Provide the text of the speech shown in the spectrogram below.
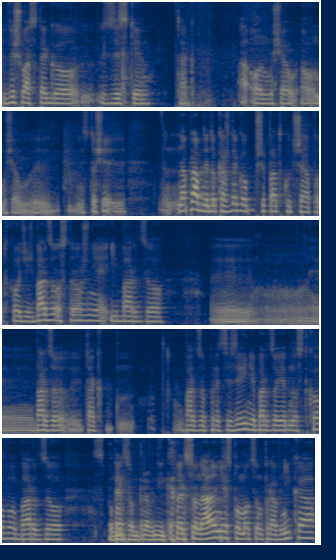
wyszła z tego z zyskiem, tak? A on musiał, a on musiał, y, więc to się y, naprawdę do każdego przypadku trzeba podchodzić bardzo ostrożnie i bardzo, bardzo tak, mm, bardzo precyzyjnie, bardzo jednostkowo, bardzo Z pomocą prawnika. personalnie, z pomocą prawnika,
